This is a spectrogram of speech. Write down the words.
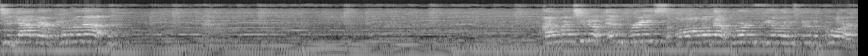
Together, come on up. Want you to embrace all that warm feeling through the core.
